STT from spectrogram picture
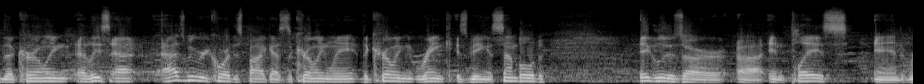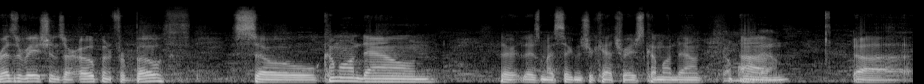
The curling, at least at, as we record this podcast, the curling the curling rink is being assembled. Igloos are uh, in place, and reservations are open for both. So come on down. There, there's my signature catchphrase. Come on down. Come on down. Uh,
